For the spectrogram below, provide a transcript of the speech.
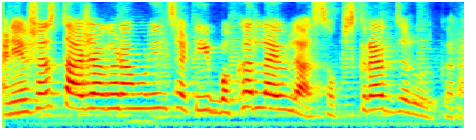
आणि अशाच ताज्या घडामोडींसाठी बखर लाईव्हला सबस्क्राईब जरूर करा.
